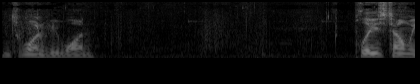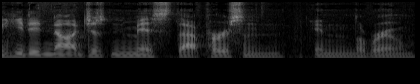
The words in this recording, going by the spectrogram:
It's 1v1. Please tell me he did not just miss that person in the room.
